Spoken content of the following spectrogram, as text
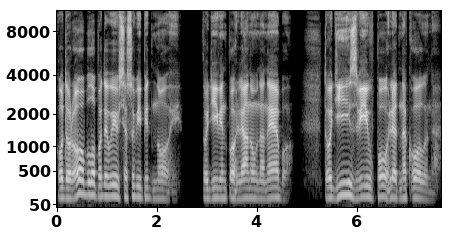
Одоробло подивився собі під ноги. Тоді він поглянув на небо, тоді звів погляд на колена.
